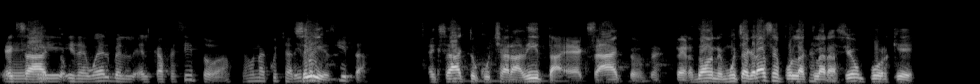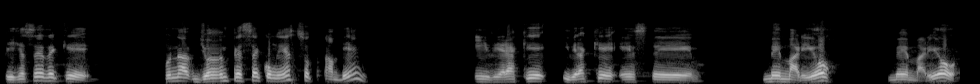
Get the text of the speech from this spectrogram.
eh, y, devuelve el, cafecito. Es una cucharita sí, Exacto, cucharadita, exacto. Perdone, muchas gracias por la aclaración, porque fíjese de que una, yo empecé con eso también. Y viera que, y viera que este, me mareó, me mareó.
